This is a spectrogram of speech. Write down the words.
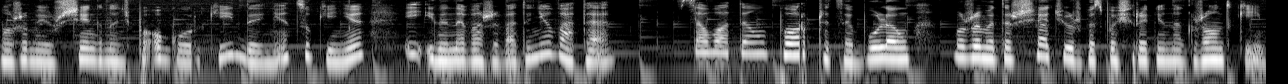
możemy już sięgnąć po ogórki, dynie, cukinie i inne warzywa dyniowate. Sałatę, por czy cebulę możemy też siać już bezpośrednio na grządki,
